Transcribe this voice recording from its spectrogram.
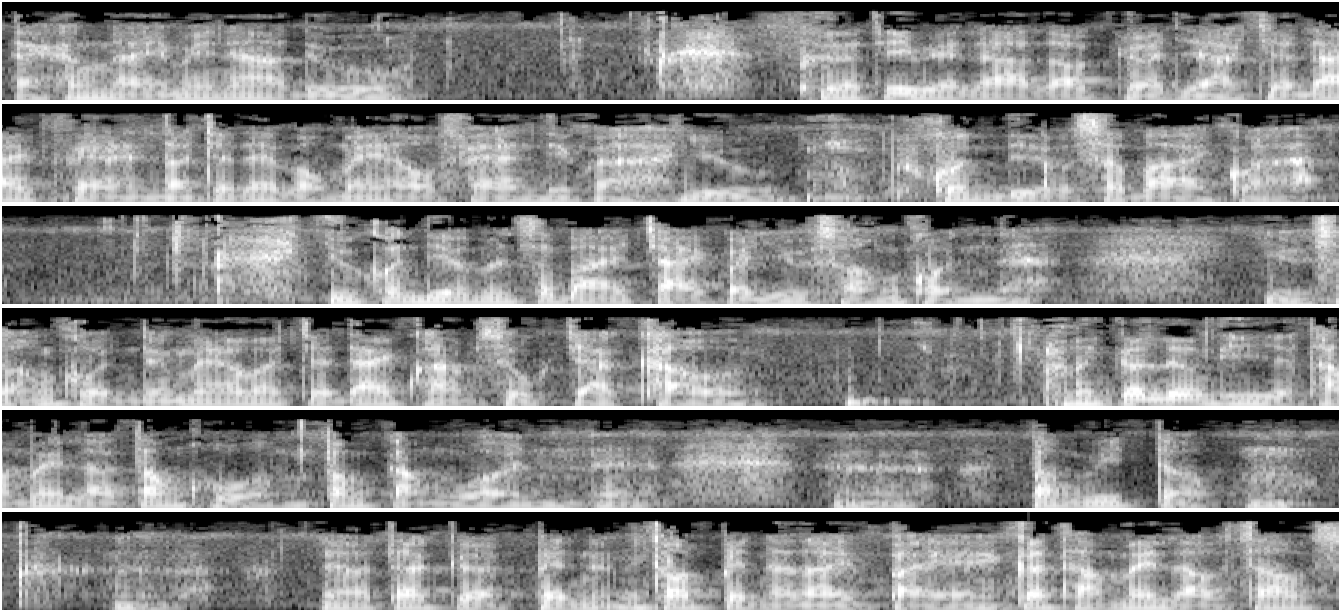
แต่ข้างในไม่น่าดู เพื่อที่เวลาเราเกิดอยากจะได้แฟน เราจะได้บอกไม่เอาแฟนดีกว่า อยู่คนเดียวสบายกว่า อยู่คนเดียวมันสบายใจกว่าอยู่สองคนนะอยู่สองคนถึงแม้ว่าจะได้ความสุขจากเขา มันก็เรื่องที่จะทำให้เราต้องห่วง ต้องกังวลต้องวิตกแล้วถ้าเกิดเป็นเขาเป็นอะไรไป ก็ทำให้เราเศร้าโศ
